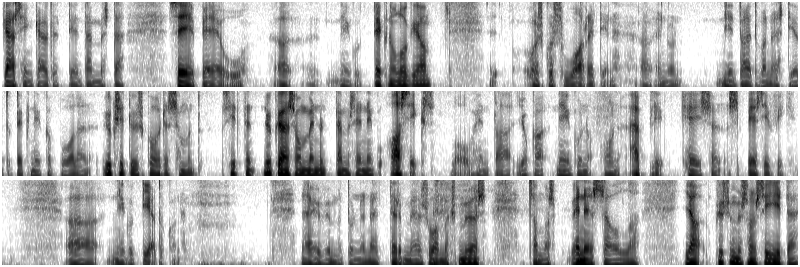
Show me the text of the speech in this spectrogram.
Käsin käytettiin tämmöistä CPU-teknologiaa. Olisiko suoritin? En ole niin taitava näissä tietotekniikkapuolen yksityiskohdissa, mutta sitten nykyään se on mennyt tämmöiseen niin ASICS-louhintaan, joka niin kuin on application specific niin kuin tietokone. Näin hyvin mä tunnen näitä termejä suomeksi myös, että samassa veneessä ollaan. Ja kysymys on siitä,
